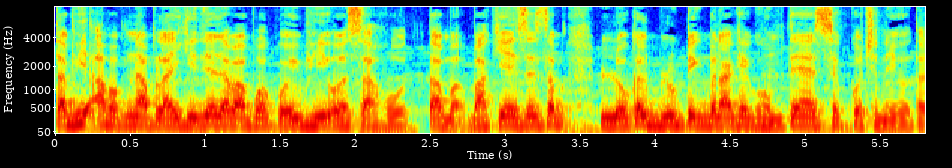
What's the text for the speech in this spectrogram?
तभी आप अपना अप्लाई कीजिए। जब आपका कोई भी वैसा हो, तब। बाकी ऐसे सब लोकल ब्लू टिक बना के घूमते हैं, ऐसे कुछ नहीं होता।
